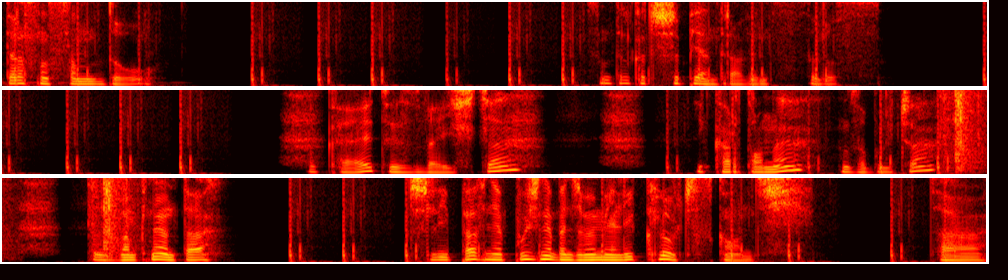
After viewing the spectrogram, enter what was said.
teraz na sam dół. Są tylko trzy piętra, więc luz. Okej, tu jest wejście. I kartony zabójcze. To jest zamknięte. Czyli pewnie później będziemy mieli klucz skądś. Ta.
